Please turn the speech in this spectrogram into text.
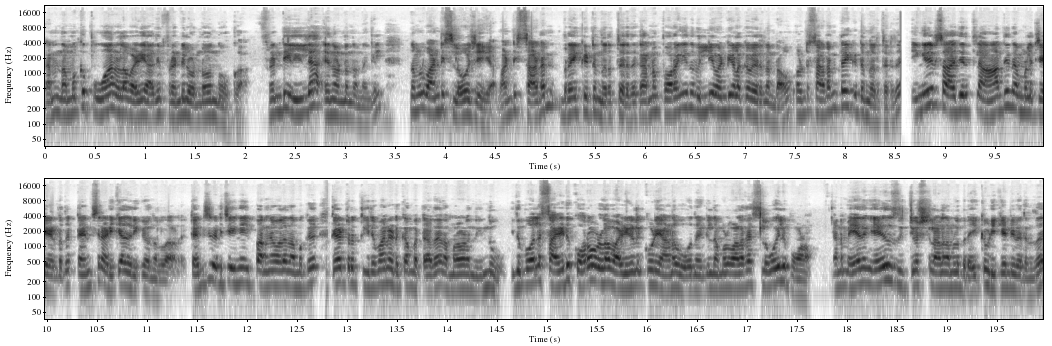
കാരണം നമുക്ക് പോകാനുള്ള വഴി ആദ്യം ഫ്രണ്ടിൽ ഉണ്ടോ എന്ന് നോക്കുക. ഫ്രണ്ടിൽ ഇല്ല എന്നുണ്ടെന്നുണ്ടെങ്കിൽ നമ്മൾ വണ്ടി സ്ലോ ചെയ്യുക. വണ്ടി സഡൻ ബ്രേക്ക് ഇട്ട് നിർത്തരുത്. കാരണം പുറകിൽ നിന്ന് വലിയ വണ്ടികളൊക്കെ വരുന്നുണ്ടാവും. അതുകൊണ്ട് സഡൻ ബ്രേക്ക് ഇട്ട് നിർത്തരുത്. ഇങ്ങനെ ഒരു സാഹചര്യത്തിൽ ആദ്യം നമ്മൾ ചെയ്യേണ്ടത് ടെൻഷൻ അടിക്കാതിരിക്കുക എന്നുള്ളതാണ്. ടെൻഷൻ അടിച്ച് കഴിഞ്ഞാൽ ഈ പറഞ്ഞ പോലെ നമുക്ക് കൃത്യമായിട്ട് ഒരു തീരുമാനം എടുക്കാൻ പറ്റാതെ നമ്മളവിടെ നിന്നു ഇതുപോലെ സൈഡ് കുറവുള്ള വഴികളിൽ കൂടിയാണ് പോകുന്നതെങ്കിൽ നമ്മൾ വളരെ സ്ലോയിൽ പോകണം കാരണം ഏത് ഏത് സിറ്റുവേഷനിലാണ് നമ്മൾ ബ്രേക്ക് പിടിക്കേണ്ടി വരുന്നത്?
